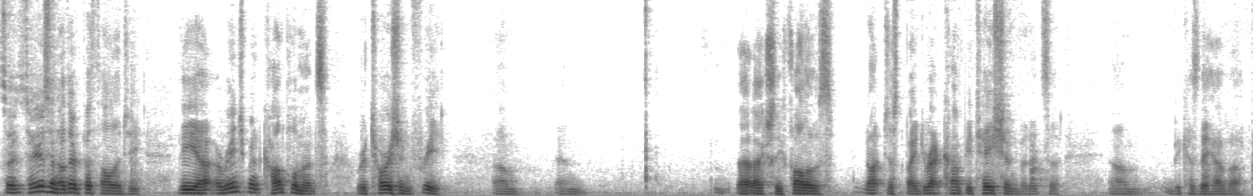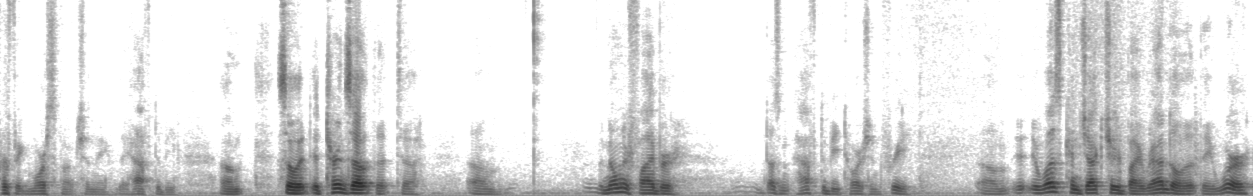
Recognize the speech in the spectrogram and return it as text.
So, so here's another pathology. The uh, arrangement complements were torsion-free. Um, and that actually follows not just by direct computation, but it's a, um, because they have a perfect Morse function. They, they have to be. Um, so it, it turns out that uh, um, the Milnor fiber doesn't have to be torsion-free. Um, it, it, was conjectured by Randell that they were.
